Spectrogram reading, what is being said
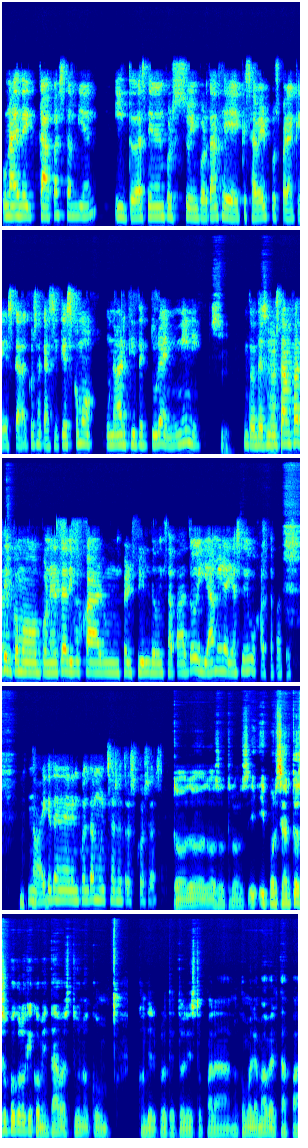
una de capas también, y todas tienen pues su importancia y hay que saber pues para qué es cada cosa, casi que es como una arquitectura en mini. Sí. Entonces Sí. no es tan fácil como ponerte a dibujar un perfil de un zapato y ya, mira, ya sé dibujar zapatos. No, hay que tener en cuenta muchas otras cosas. Todos los otros. Y, y por cierto, es un poco lo que comentabas tú, ¿no? Con, con el protector esto para, ¿no? ¿Cómo le llamaba? El tapa...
